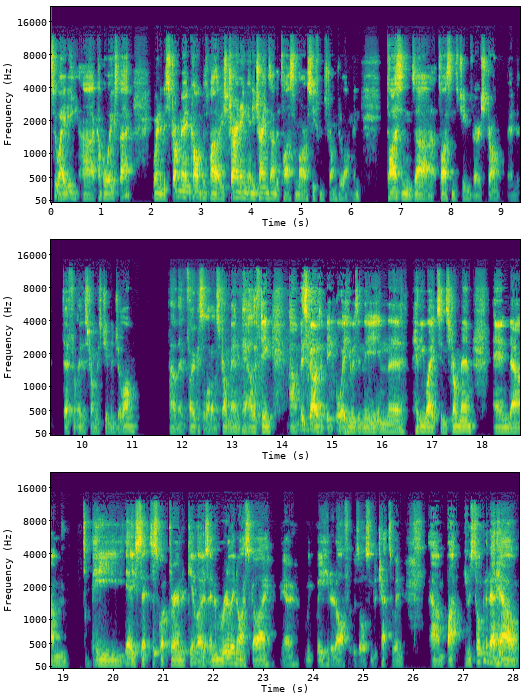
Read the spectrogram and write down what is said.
280 uh, a couple of weeks back. Went the strongman comp as part of his training, and he trains under Tyson Morrissey from Strong Geelong. And Tyson's uh, Tyson's gym's very strong, and definitely the strongest gym in Geelong. Uh, they focus a lot on strongman and powerlifting. Um, this guy was a big boy. He was in the in the heavyweights in strongman, and um, he yeah he set to squat 300 kilos and really nice guy. You know we, we hit it off. It was awesome to chat to him. Um, but he was talking about how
